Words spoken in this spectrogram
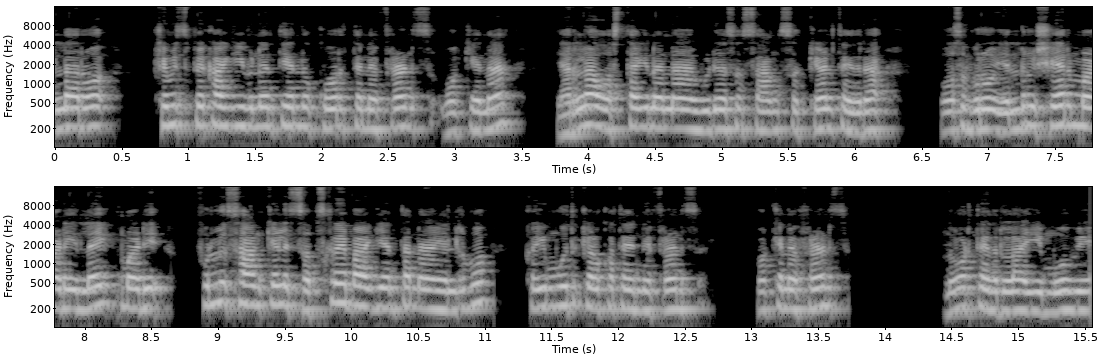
ಎಲ್ಲರೂ ಕ್ಷಮಿಸಬೇಕಾಗಿ ವಿನಂತಿಯನ್ನು ಕೋರ್ತೇನೆ ಫ್ರೆಂಡ್ಸ್ ಓಕೆನಾ ಎಲ್ಲ ಹೊಸ್ದಾಗಿ ನನ್ನ ವೀಡಿಯೋಸು ಸಾಂಗ್ಸು ಕೇಳ್ತಾ ಇದ್ದೀರಾ? ಹೊಸಬ್ರು ಎಲ್ಲರೂ ಶೇರ್ ಮಾಡಿ ಲೈಕ್ ಮಾಡಿ ಫುಲ್ ಸಾಂಗ್ ಕೇಳಿ ಸಬ್ಸ್ಕ್ರೈಬ್ ಆಗಿ ಅಂತ ನಾನು ಎಲ್ರಿಗೂ ಕೈ ಮುಗಿದು ಕೇಳ್ಕೊತಾ ಇದ್ದೀನಿ ಫ್ರೆಂಡ್ಸ್ ಓಕೆನಾ ಫ್ರೆಂಡ್ಸ್ ನೋಡ್ತಾ ಇದ್ರಲ್ಲ ಈ ಮೂವಿ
